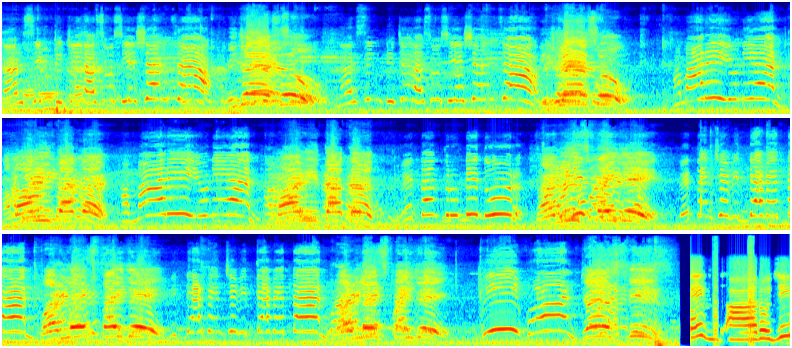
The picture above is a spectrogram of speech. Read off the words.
नर्सिंग टीचर असोसिएशनचा! विजय असो! नर्सिंग टीचर असोसिएशनचा! विजय असो! हमारी यूनियन! हमारी ताकद हमारी यूनियन! हमारी ताकद वेतन त्रुटी दूर झालीच पाहिजे वेतनचे विद्या वेतन वाढलेच पाहिजे. विद्यार्थ्यांचे विद्या वेतन वाढलेच पाहिजे. वी वॉन्ट जस्टिस रोजी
